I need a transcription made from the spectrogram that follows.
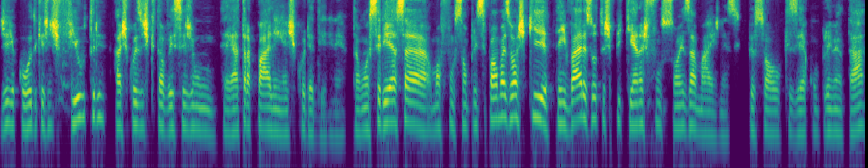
de acordo que a gente filtre as coisas que talvez sejam é, atrapalhem a escolha dele, né? Então seria essa uma função principal, mas eu acho que tem várias outras pequenas funções a mais, né? Se o pessoal quiser complementar,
